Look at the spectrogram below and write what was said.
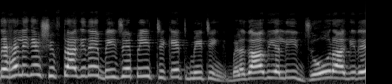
ದೆಹಲಿಗೆ ಶಿಫ್ಟ್ ಆಗಿದೆ. BJP ticket meeting. ಬೆಳಗಾವಿಯಲ್ಲಿ ಜೋರಾಗಿದೆ.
